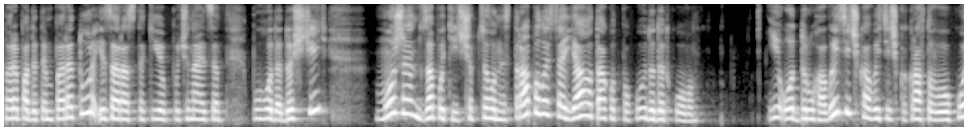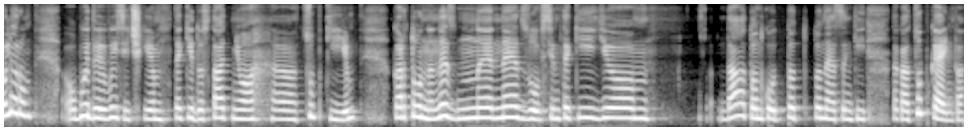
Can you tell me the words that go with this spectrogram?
перепади температур, і зараз такі починається погода дощить, може запотіти. Щоб цього не страпилося, я отак от пакую додатково. І от друга висічка, висічка крафтового кольору. Обидві висічки такі достатньо е, цупкі. Картон не, не, не зовсім такий е, да, тонко, тонесенький, така цупкенька.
